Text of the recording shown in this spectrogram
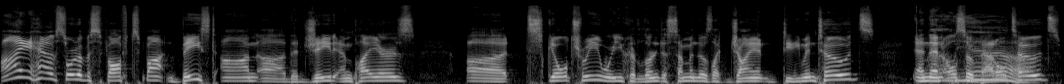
I have sort of a soft spot based on uh, the Jade Empire's uh, skill tree, where you could learn to summon those like giant demon toads, and then Oh, also battle toads.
